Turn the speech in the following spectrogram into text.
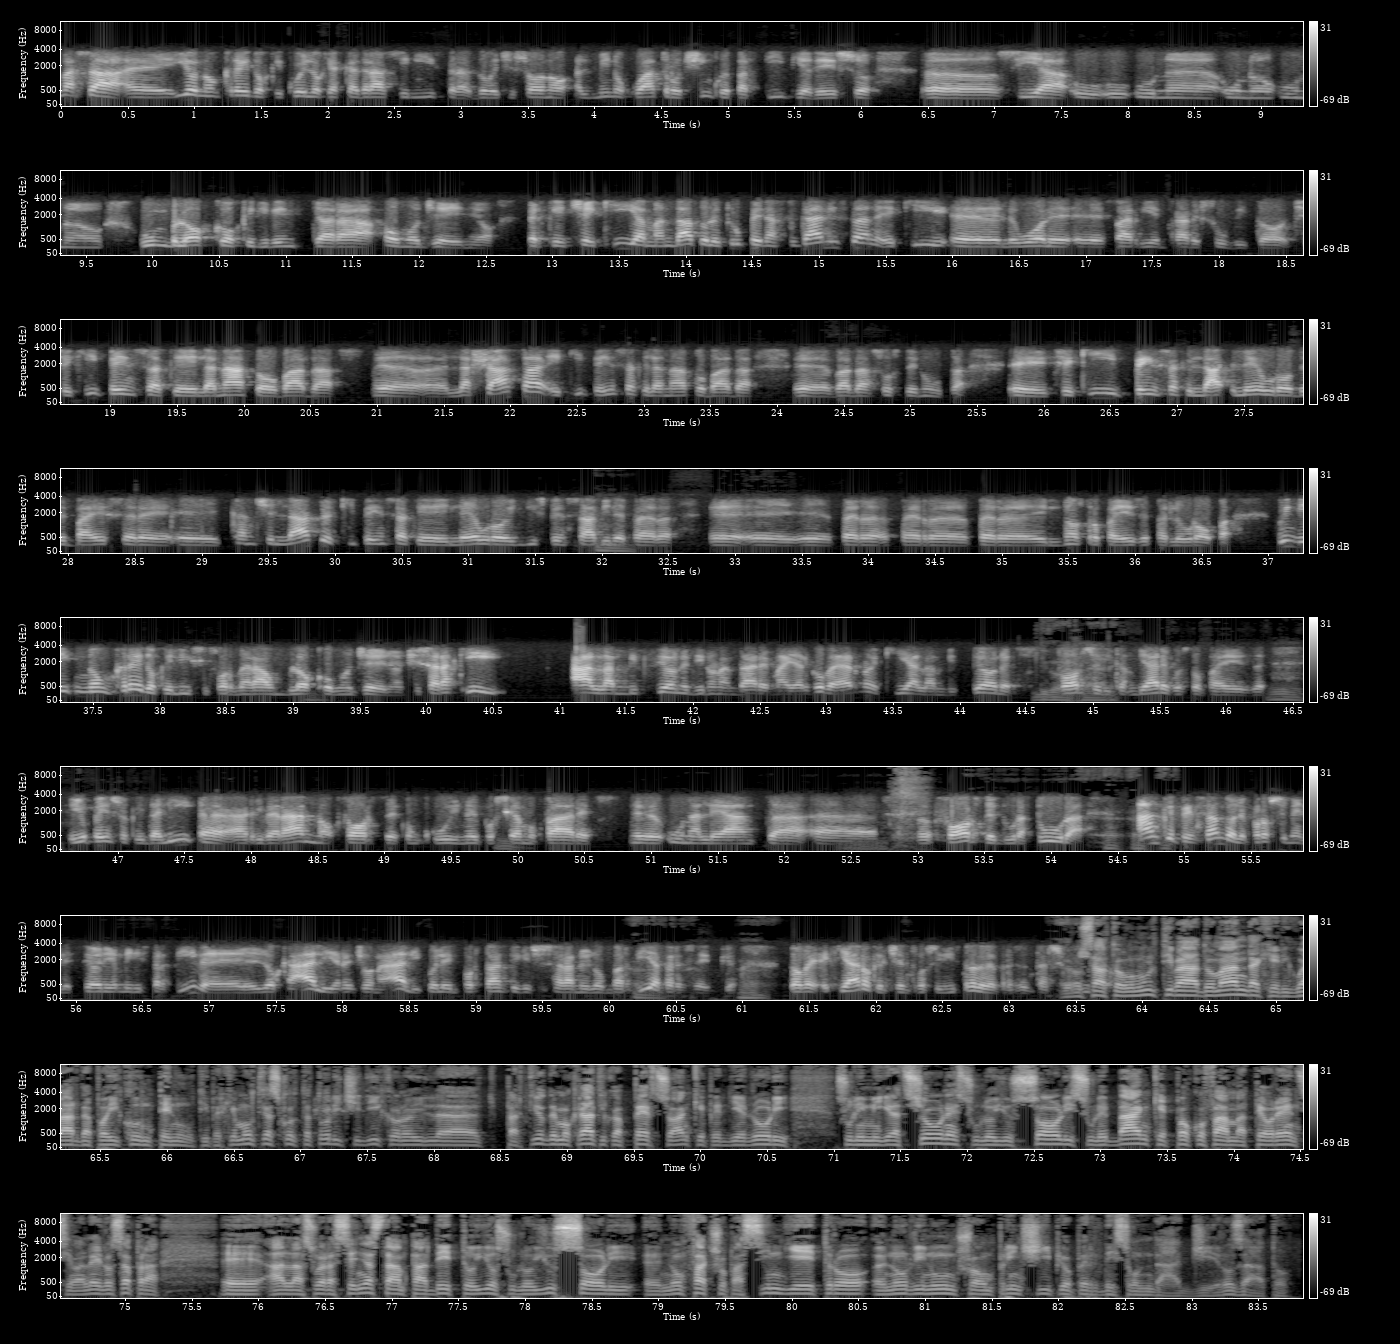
Ma sa, eh, io non credo che quello che accadrà a sinistra, dove ci sono almeno 4 o 5 partiti adesso, eh, sia un, un, un, un, blocco che diventerà omogeneo perché c'è chi ha mandato le truppe in Afghanistan e chi eh, le vuole eh, far rientrare subito, c'è chi pensa che la Nato vada eh, lasciata e chi pensa che la Nato vada, eh, vada sostenuta. C'è chi pensa che la, l'euro debba essere eh, cancellato e chi pensa che l'euro è indispensabile per, eh, per, per, per il nostro paese per l'Europa. Quindi non credo che lì si formerà un blocco omogeneo, ci sarà chi ha l'ambizione di non andare mai al governo e chi ha l'ambizione di forse di cambiare questo paese. Mm. Io penso che da lì eh, arriveranno forze con cui noi possiamo fare eh, un'alleanza eh, forte, duratura, eh, eh. anche pensando alle prossime elezioni amministrative, locali, regionali, quelle importanti che ci saranno in Lombardia per esempio, dove è chiaro che il centro-sinistra deve presentarsi un Rosato, un'ultima domanda che riguarda poi i contenuti, perché molti ascoltatori ci dicono che il Partito Democratico ha perso anche per gli errori sull'immigrazione, sullo Jussoli, sulle banche. Poco fa Matteo Renzi, ma lei lo saprà, eh, alla sua rassegna stampa ha detto io sullo Jussoli eh, non faccio passi indietro, eh, non rinuncio a un principio per dei sondaggi. Rosato.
